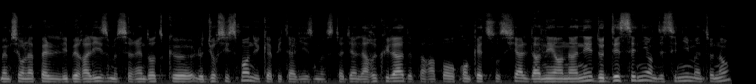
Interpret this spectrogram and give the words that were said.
même si on l'appelle libéralisme, c'est rien d'autre que le durcissement du capitalisme, c'est-à-dire la reculade par rapport aux conquêtes sociales d'année en année, de décennie en décennie maintenant.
